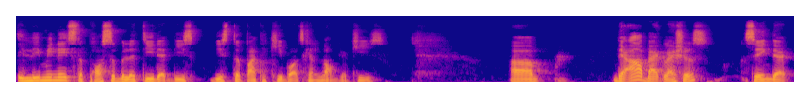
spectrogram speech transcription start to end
eliminates the possibility that these, these third party keyboards can log your keys. Um, there are backlashes saying that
